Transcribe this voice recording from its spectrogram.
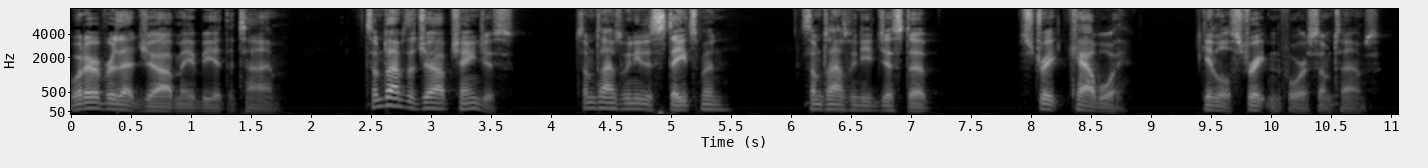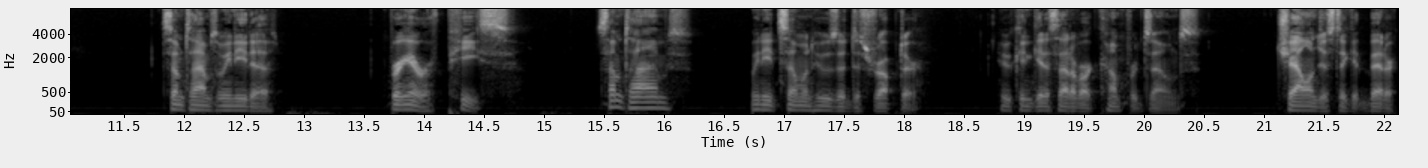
Whatever that job may be at the time. Sometimes the job changes. Sometimes we need a statesman. Sometimes we need just a straight cowboy. Get a little straightened for us sometimes. Sometimes we need a bringer of peace. Sometimes we need someone who's a disruptor, who can get us out of our comfort zones, challenge us to get better.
